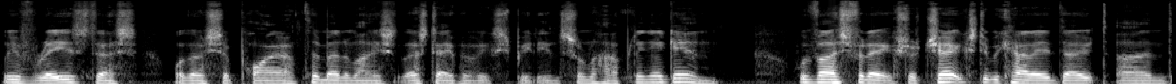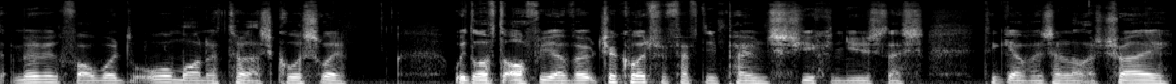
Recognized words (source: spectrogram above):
we've raised this with our supplier to minimise this type of experience from happening again. We've asked for extra checks to be carried out, and moving forward, we'll monitor this closely. We'd love to offer you a voucher code for £15 so you can use this to give us another try.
